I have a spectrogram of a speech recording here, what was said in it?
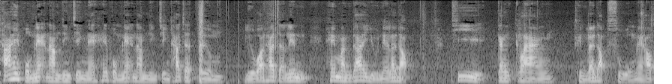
ถ้าให้ผมแนะนำจริงๆนะให้ผมแนะนำจริง ๆ ถ้าจะเติม หรือว่าถ้าจะเล่นให้มันได้อยู่ในระดับที่กลางๆถึงระดับสูงนะครับ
